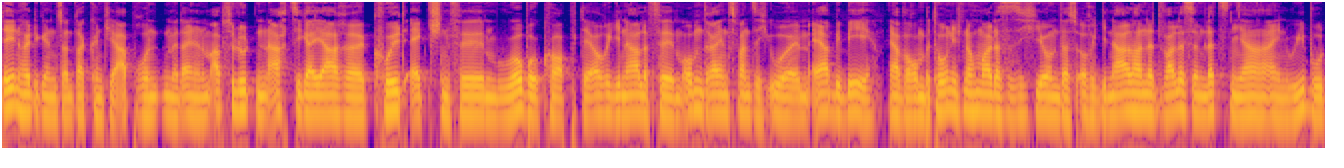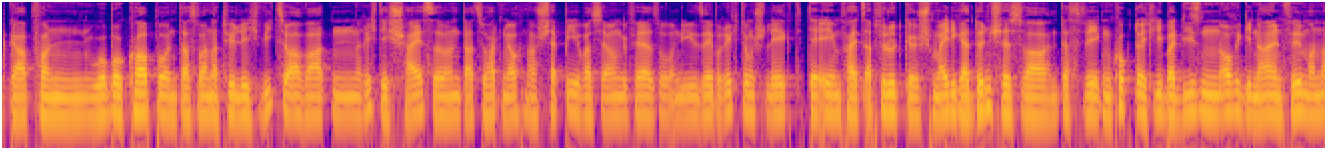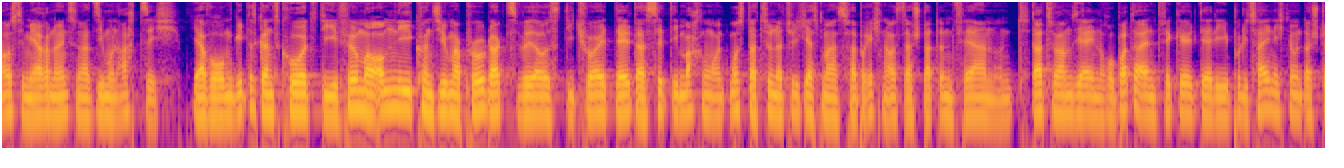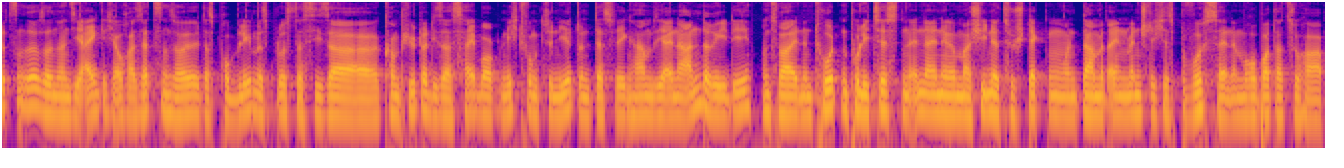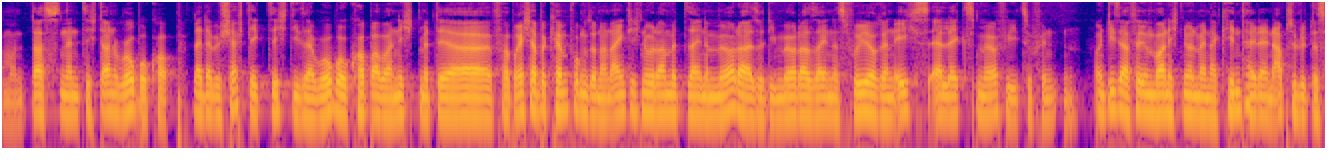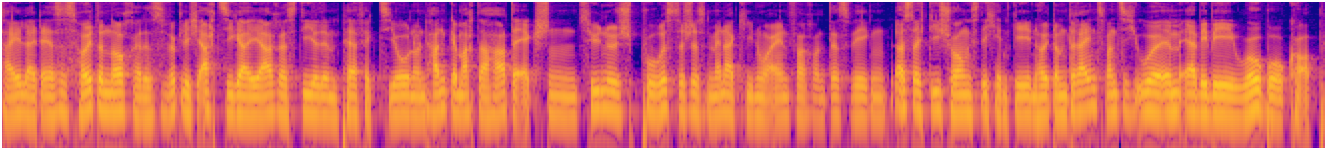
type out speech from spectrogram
Den heutigen Sonntag könnt ihr abrunden mit einem absoluten 80er Jahre Kult-Action-Film Robocop, der originale Film um 23 Uhr im RBB. Ja, warum betone ich nochmal, dass es sich hier um das Original handelt? Weil es im letzten Jahr ein Reboot gab von Robocop und das war natürlich wie zu erwarten richtig scheiße und dazu hatten wir auch noch Sheppy, was ja ungefähr so in dieselbe Richtung schlägt, der ebenfalls absolut geschmeidiger Dünnschiss war und deswegen guckt euch lieber diesen originalen Film an aus dem Jahre 1987. Ja, worum geht es ganz kurz? Die Firma Omni Consumer Products will aus Detroit Delta City machen und muss dazu natürlich erstmal das Verbrechen aus der Stadt entfernen. Und dazu haben sie einen Roboter entwickelt, der die Polizei nicht nur unterstützen soll, sondern sie eigentlich auch ersetzen soll. Das Problem ist bloß, dass dieser Computer, dieser Cyborg nicht funktioniert und deswegen haben sie eine andere Idee. Und zwar einen toten Polizisten in eine Maschine zu stecken und damit ein menschliches Bewusstsein im Roboter zu haben. Und das nennt sich dann Robocop. Leider beschäftigt sich dieser Robocop aber nicht mit der Verbrecherbekämpfung, sondern eigentlich nur damit, seine Mörder, also die Mörder seines früheren Ichs, Alex Murphy, zu finden. Und dieser Film war nicht nur in meiner Kindheit ein absolutes Highlight, er ist es heute noch, das ist wirklich 80er Jahre Stil in Perfektion und handgemachter harte Action, zynisch puristisches Männerkino einfach und deswegen lasst euch die Chance nicht entgehen, heute um 23 Uhr im RBB Robocop.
